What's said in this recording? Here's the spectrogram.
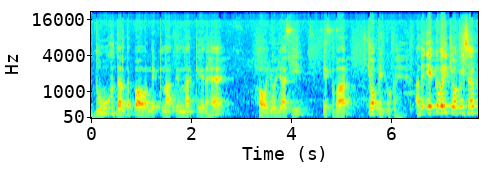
ਦੁਖ ਦਰਦ ਭਉ ਨਿਕ ਨਾ ਤਿਨ ਨਰ ਕੇ ਰਹਿ ਹਉ ਜੋ ਜਾਕੀ ਇੱਕ ਵਾਰ। ਚੌਪਈ ਕੋ ਕਹੇ। ਆਂਦੇ ਇੱਕ ਵਾਰੀ ਚੌਪਈ ਸਾਹਿਬ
